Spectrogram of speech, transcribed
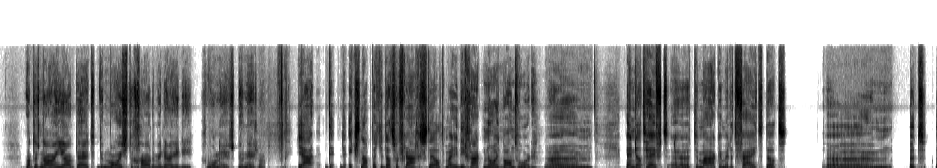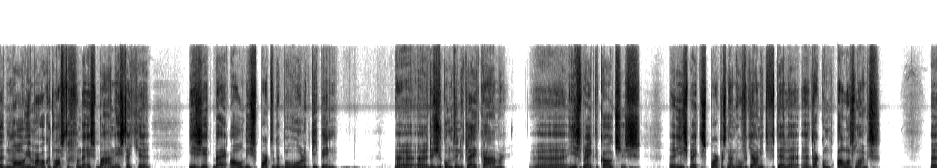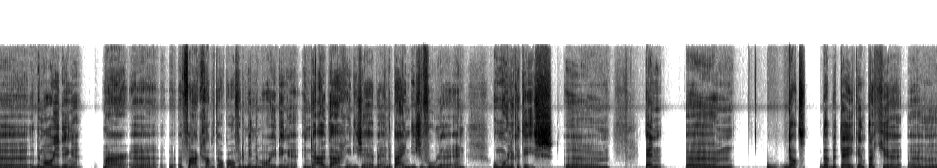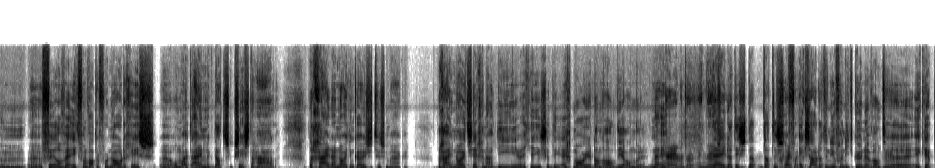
Wat is nou in jouw tijd de mooiste gouden medaille die gewonnen is door Nederland? Ja, ik snap dat je dat soort vragen stelt, maar die ga ik nooit beantwoorden. Ehm, en dat heeft uh, te maken met het feit dat uh, het, het mooie, maar ook het lastige van deze baan is dat je, je zit bij al die sporten er behoorlijk diep in. Uh, dus je komt in de kleedkamer. Uh, je spreekt de coaches. Je spreekt de sporters. Nou, dat hoef ik jou niet te vertellen. Daar komt alles langs. de mooie dingen. Maar vaak gaat het ook over de minder mooie dingen. En de uitdagingen die ze hebben. En de pijn die ze voelen. En hoe moeilijk het is. Ehm, en ehm, dat, dat betekent dat je um, veel weet van wat er voor nodig is om uiteindelijk dat succes te halen. Dan ga je daar nooit een keuze tussen maken. Dan ga je nooit zeggen, nou die, weet je, die is die echt mooier dan al die anderen. Nee, nee, nee dat is, dat, dat is, ik zou dat in ieder geval niet kunnen. Want uh, ik heb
